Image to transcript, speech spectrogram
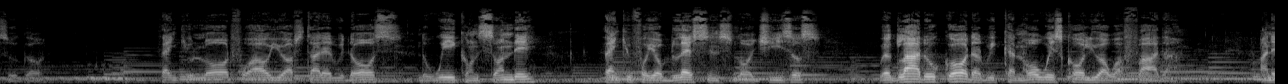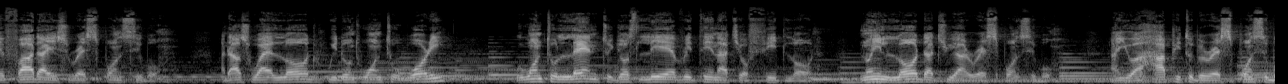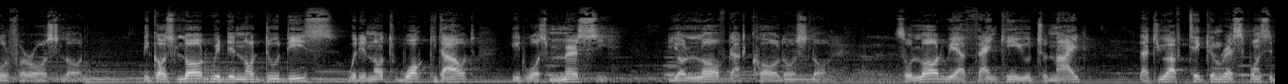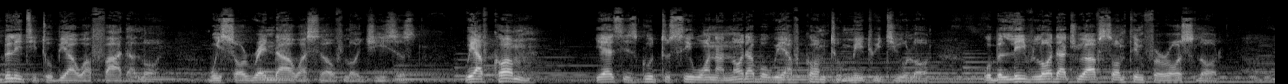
house, O God. Thank you, Lord, for how you have started with us the week on Sunday. Thank you for your blessings, Lord Jesus. We're glad, oh God, that we can always call you our Father. And a father is responsible. And that's why, Lord, we don't want to worry. We want to learn to just lay everything at your feet, Lord, knowing, Lord, that you are responsible and you are happy to be responsible for us, Lord. Because, Lord, we did not do this, we did not work it out. It was mercy, your love that called us, Lord. So, Lord, we are thanking you tonight that you have taken responsibility to be our Father, Lord. We surrender ourselves, Lord Jesus. We have come. Yes, it's good to see one another, but we have come to meet with you, Lord. We believe, Lord, that you have something for us, Lord.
